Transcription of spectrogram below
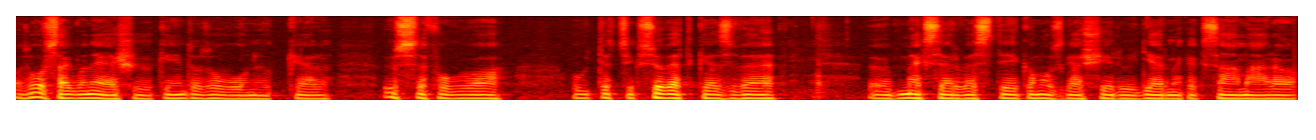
az országban elsőként az óvónőkkel összefogva, úgy tetszik szövetkezve, megszervezték a mozgássérült gyermekek számára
